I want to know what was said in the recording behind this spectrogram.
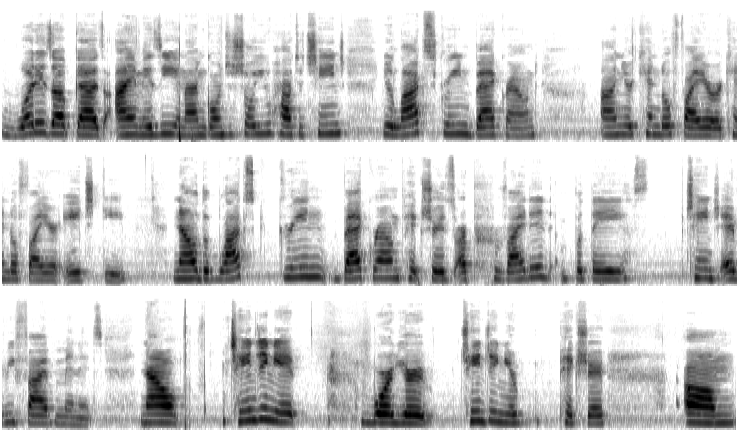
What is up guys, I am Izzy and I'm going to show you how to change your lock screen background on your Kindle Fire or Kindle Fire HD. Now the lock screen background pictures are provided but they change every five minutes. Now changing it or you're changing your picture um,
